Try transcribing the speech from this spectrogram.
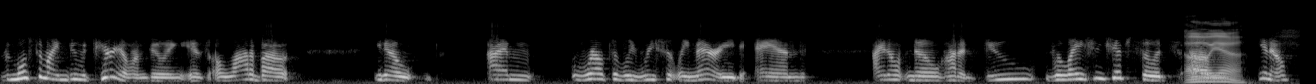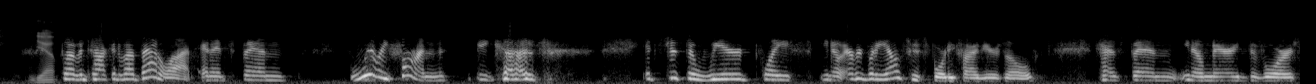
the most of my new material I'm doing is a lot about, you know, I'm relatively recently married, and I don't know how to do relationships, so it's Oh, um, yeah. you know, yeah. so I've been talking about that a lot, and it's been really fun because it's just a weird place. You know, everybody else who's 45 years old has been, you know, married, divorced,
